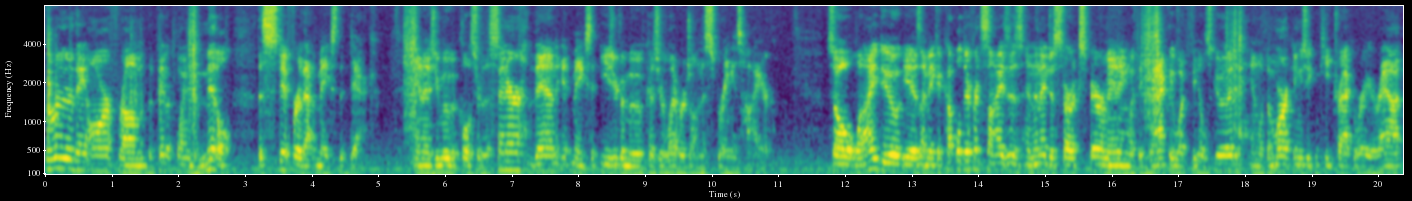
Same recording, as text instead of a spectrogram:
further they are from the pivot point in the middle, the stiffer that makes the deck. And as you move it closer to the center, then it makes it easier to move because your leverage on the spring is higher. So what I do is I make a couple different sizes and then I just start experimenting with exactly what feels good. And with the markings, you can keep track of where you're at.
